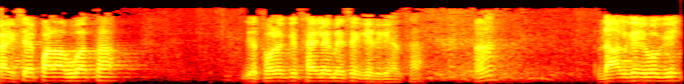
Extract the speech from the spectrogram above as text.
کیسے پڑا ہوا تھا؟ یہ تھوڑے کے تھیلے میں سے گر گیا تھا۔ ہاں؟ ڈال گئی ہوگی۔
